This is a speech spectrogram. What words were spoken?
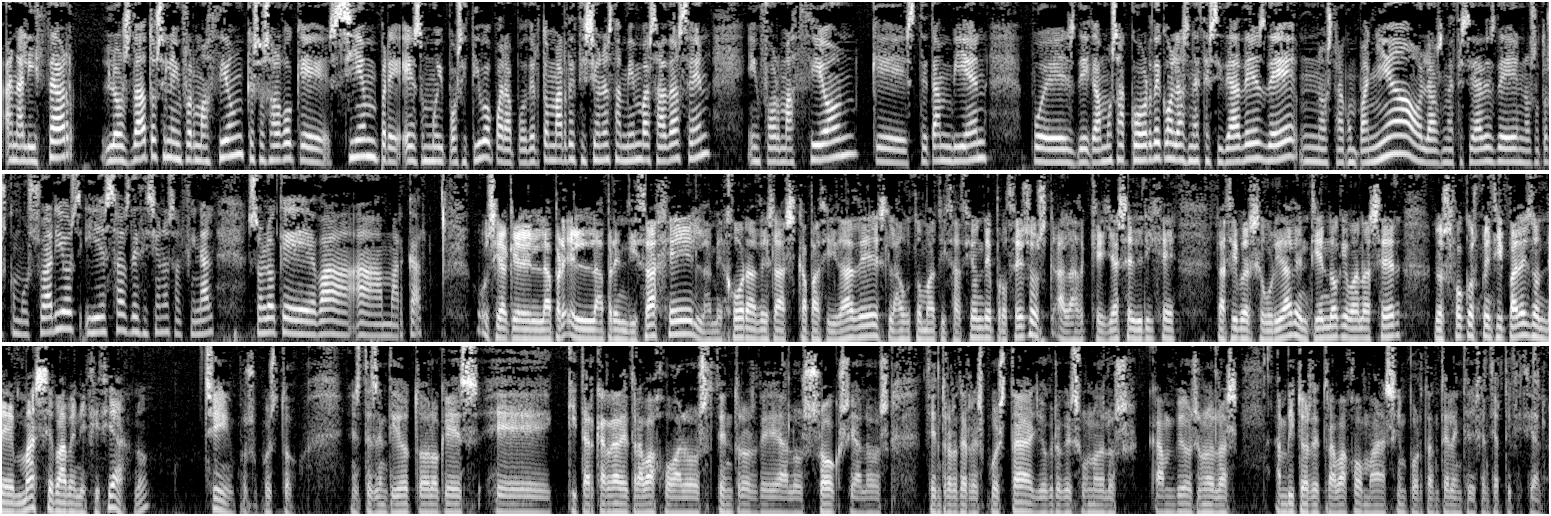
analizar los datos y la información, que eso es algo que siempre es muy positivo para poder tomar decisiones también basadas en información que esté también, pues digamos, acorde con las necesidades de nuestra compañía o las necesidades de nosotros como usuarios y esas decisiones al final son lo que va a marcar. O sea que el, aprendizaje, la mejora de las capacidades, la automatización de procesos a la que ya se dirige la ciberseguridad, entiendo que van a ser los focos principales donde más se va a beneficiar, ¿no? Sí, por supuesto. En este sentido, todo lo que es eh, quitar carga de trabajo a los centros de, a los SOCs y a los centros de respuesta, yo creo que es uno de los cambios, uno de los ámbitos de trabajo más importante de la inteligencia artificial.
